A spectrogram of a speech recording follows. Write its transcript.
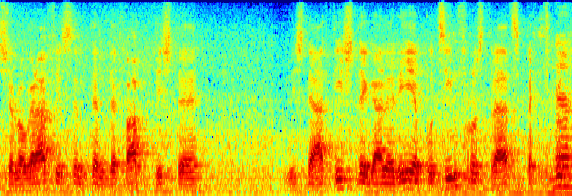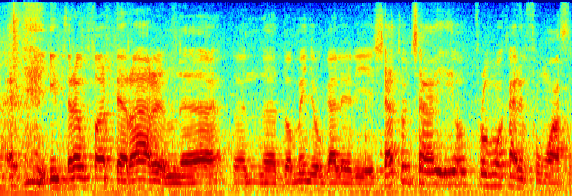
scenografii suntem de fapt niște niște artiști de galerie puțin frustrați pentru că da. intrăm foarte rar în, în domeniul galeriei și atunci e o provocare frumoasă.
